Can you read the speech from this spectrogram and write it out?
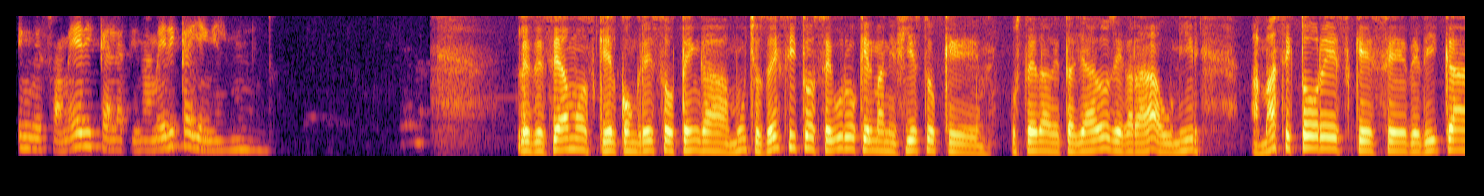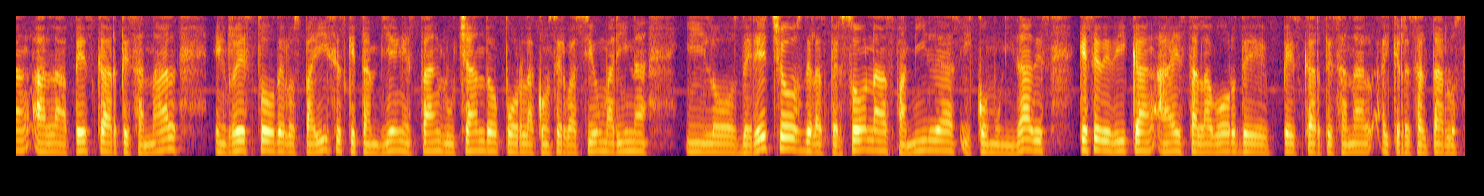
en Mesoamérica, en Latinoamérica y en el mundo? Les deseamos que el Congreso tenga muchos éxitos. Seguro que el manifiesto que usted ha detallado llegará a unir a más sectores que se dedican a la pesca artesanal en resto de los países que también están luchando por la conservación marina y los derechos de las personas, familias y comunidades que se dedican a esta labor de pesca artesanal. Hay que resaltarlos.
